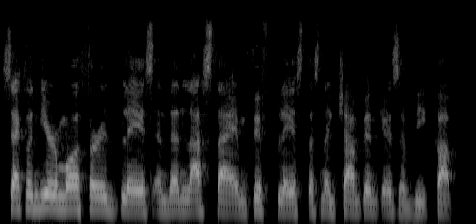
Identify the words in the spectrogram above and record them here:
second year mo third place and then last time fifth place tapos nag-champion kayo sa V-Cup.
